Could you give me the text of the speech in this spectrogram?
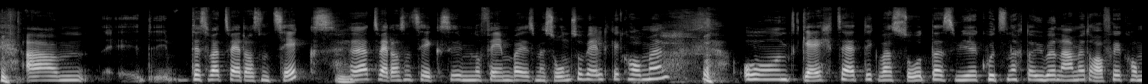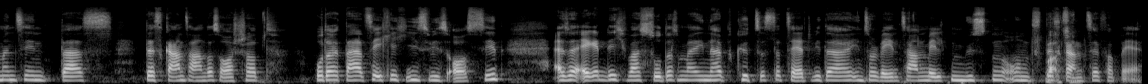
ähm, das war 2006. Mhm. Ja, 2006 im November ist mein Sohn zur Welt gekommen. und gleichzeitig war es so, dass wir kurz nach der Übernahme draufgekommen sind, dass das ganz anders ausschaut oder tatsächlich ist, wie es aussieht. Also eigentlich war es so, dass wir innerhalb kürzester Zeit wieder Insolvenz anmelden müssten und das Ganze vorbei.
